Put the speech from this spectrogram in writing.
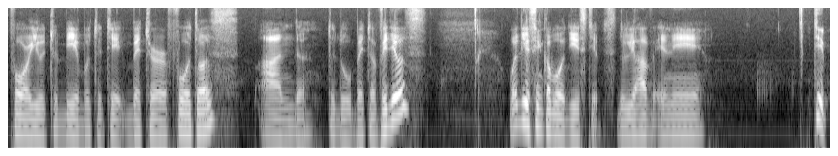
for you to be able to take better photos and to do better videos. What do you think about these tips? Do you have any tip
